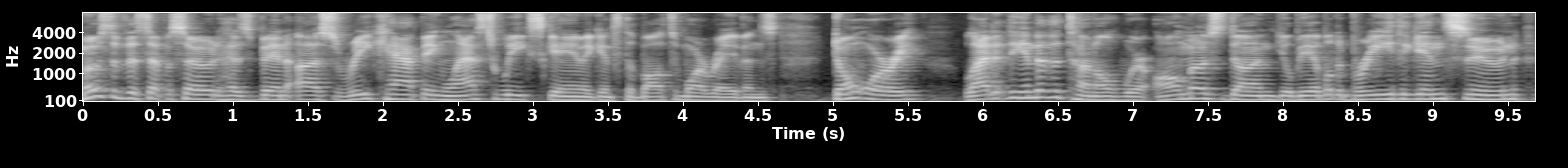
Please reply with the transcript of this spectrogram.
Most of this episode has been us recapping last week's game against the Baltimore Ravens. Don't worry, light at the end of the tunnel. We're almost done. You'll be able to breathe again soon,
